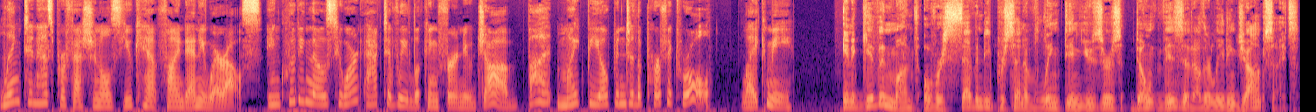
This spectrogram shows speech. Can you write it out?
LinkedIn has professionals you can't find anywhere else, including those who aren't actively looking for a new job but might be open to the perfect role, like me. In a given month, over 70% of LinkedIn users don't visit other leading job sites.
